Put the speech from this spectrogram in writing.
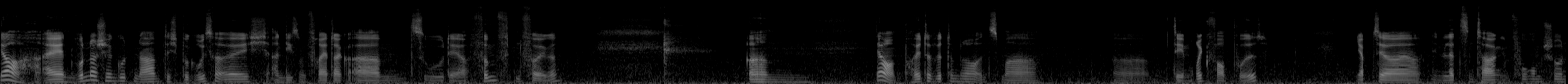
Ja, einen wunderschönen guten Abend. Ich begrüße euch an diesem Freitagabend zu der fünften Folge. Ähm, ja, heute widmen wir uns mal ähm, dem Rückfahrpult. Ihr habt es ja in den letzten Tagen im Forum schon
